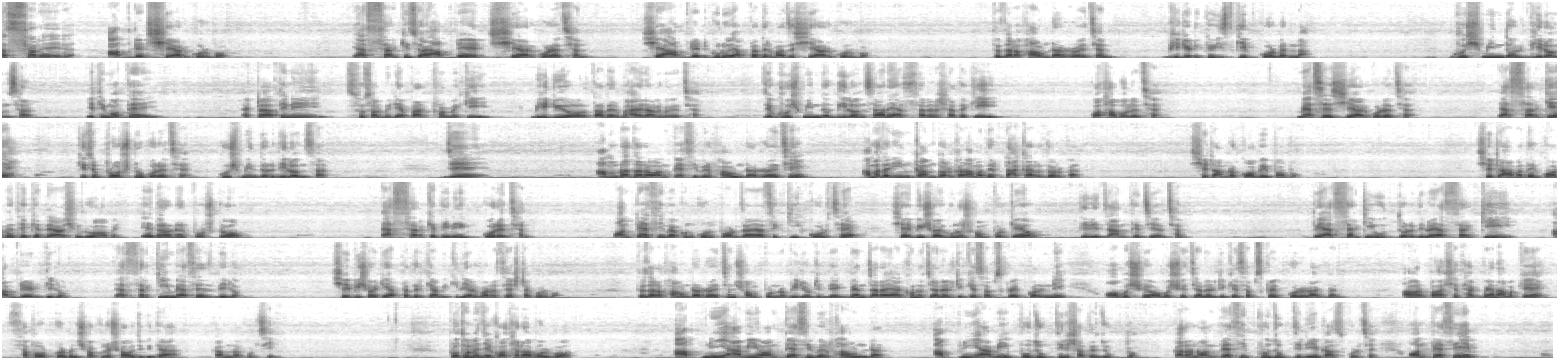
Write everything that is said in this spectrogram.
S স্যারের update share করব। Sir কিছু আপডেট শেয়ার করেছেন। সে আপডেটগুলোই আপনাদের মাঝে শেয়ার করব। তো যারা ফাউন্ডার রয়েছেন, ভিডিওটি কেউ স্কিপ করবেন না। ঘুষমিন্দল ধীরন স্যার, ইতিমধ্যেই একটা তিনি সোশ্যাল মিডিয়া প্ল্যাটফর্মে কি ভিডিও তাদের ভাইরাল হয়েছে। যে ঘুষমিন্দল ধীরন স্যার এস স্যারের সাথে কি কথা বলেছে। মেসেজ শেয়ার করেছে। এস স্যারকে কিছু প্রশ্ন করেছে, ঘুষমিন্দর ধিলন স্যার, যে আমরা যারা ওয়ান প্যাসিভের ফাউন্ডার রয়েছি, আমাদের ইনকাম দরকার, আমাদের টাকার দরকার, সেটা আমরা কবে পাব? সেটা আমাদের কবে থেকে দেওয়া শুরু হবে? এ ধরনের প্রশ্ন এস স্যারকে তিনি করেছেন। অন প্যাসিভ এখন কোন পর্যায়ে আছে, কি করছে, সেই বিষয়গুলো সম্পর্কেও তিনি জানতে চেয়েছেন। তো এস স্যার কী উত্তর দিল? এস স্যার কী আপডেট দিল? এস স্যার কী মেসেজ দিল? সেই বিষয়টি আপনাদেরকে আমি ক্লিয়ার করার চেষ্টা করব। তো যারা ফাউন্ডার রয়েছেন, সম্পূর্ণ ভিডিওটি দেখবেন। যারা এখনও চ্যানেলটিকে সাবস্ক্রাইব করেননি, অবশ্যই অবশ্যই চ্যানেলটিকে সাবস্ক্রাইব করে রাখবেন। আমার পাশে থাকবেন, আমাকে সাপোর্ট করবেন। সকলে সহযোগিতা কামনা করছি। প্রথমে যে কথাটা বলব, আপনি, আমি অনপ্যাসিভের ফাউন্ডার আপনি, আমি প্রযুক্তির সাথে যুক্ত। কারণ অনপ্যাসিভ প্রযুক্তি নিয়ে কাজ করছে। অনপ্যাসিভ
